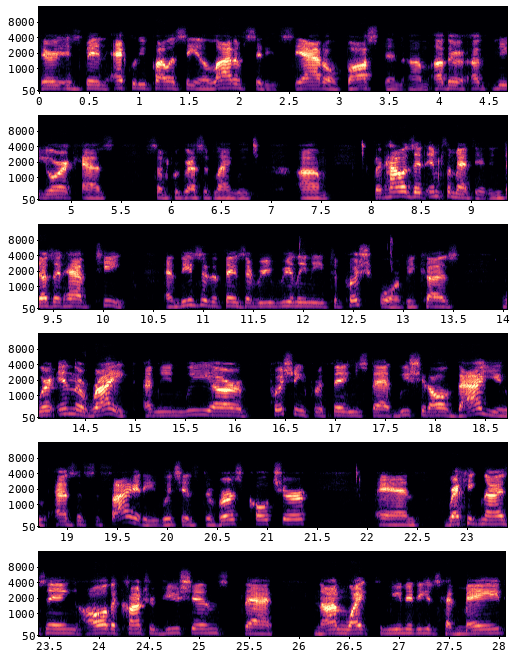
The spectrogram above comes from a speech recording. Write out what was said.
there has been equity policy in a lot of cities, Seattle, Boston, um, other uh, New York has some progressive language. Um, but how is it implemented and does it have teeth? And these are the things that we really need to push for because we're in the right. I mean, we are pushing for things that we should all value as a society, which is diverse culture and recognizing all the contributions that non-white communities have made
